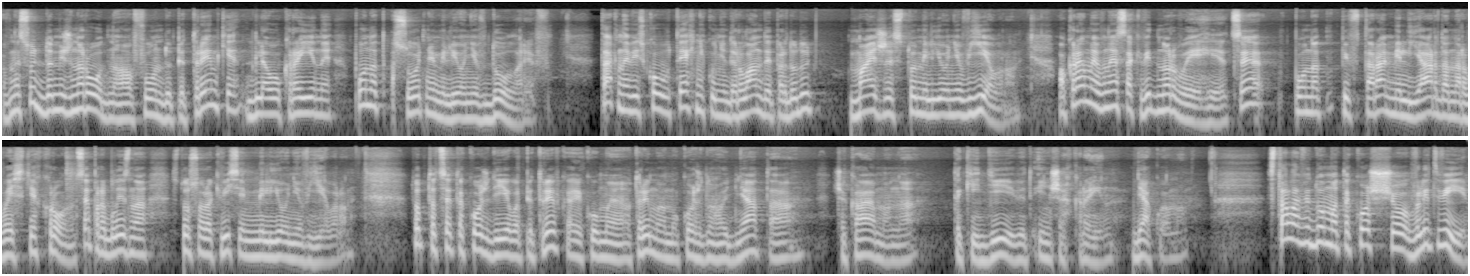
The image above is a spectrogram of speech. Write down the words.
внесуть до міжнародного фонду підтримки для України понад сотню мільйонів доларів. Так, на військову техніку Нідерланди передадуть майже 100 мільйонів євро. Окремий внесок від Норвегії це понад півтора мільярда норвезьких крон. Це приблизно 148 мільйонів євро. Тобто, це також дієва підтримка, яку ми отримуємо кожного дня та чекаємо на такі дії від інших країн. Дякуємо. Стало відомо також, що в Літві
